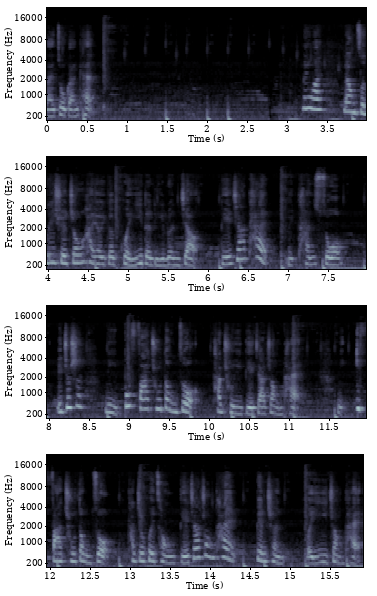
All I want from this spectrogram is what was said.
来做观看。另外，量子力学中还有一个诡异的理论叫叠加态与坍缩。也就是你不发出动作，它处于叠加状态；你一发出动作，它就会从叠加状态变成唯一状态。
